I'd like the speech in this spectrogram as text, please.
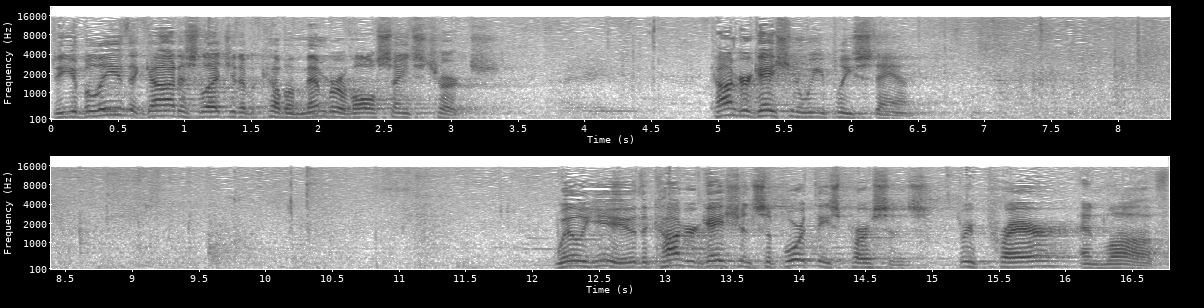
Do you believe that God has led you to become a member of All Saints Church? Congregation, will you please stand? Will you, the congregation, support these persons through prayer and love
